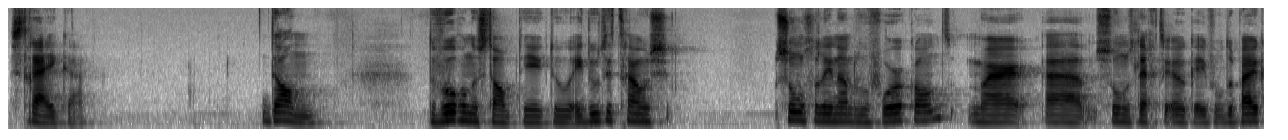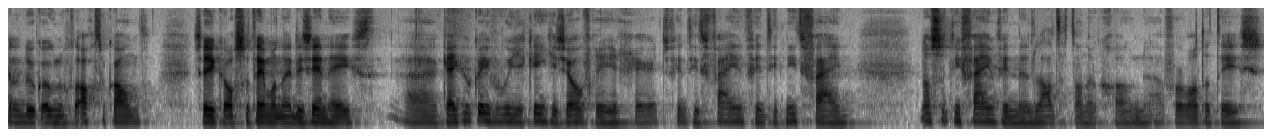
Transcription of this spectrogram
strijken. Dan, de volgende stap die ik doe. Ik doe dit trouwens soms alleen aan de voorkant, maar uh, soms leg ik het ook even op de buik en dan doe ik ook nog de achterkant. Zeker als het helemaal naar de zin heeft. Uh, kijk ook even hoe je kindje zelf reageert. Vindt hij het fijn, vindt hij het niet fijn? En als ze het niet fijn vinden, laat het dan ook gewoon uh, voor wat het is.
